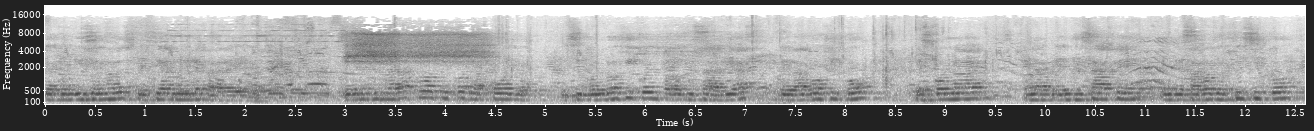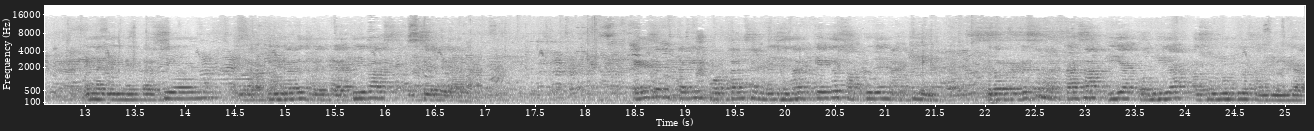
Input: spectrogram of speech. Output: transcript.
y acondicionado especialmente para ellos. Se destinará todo tipo de apoyo psicológico en todas sus áreas, pedagógico, escolar, en aprendizaje, en desarrollo físico, en alimentación, en actividades recreativas, etc. Es de vital importancia mencionar que ellos acuden aquí, pero regresan a casa día con día a su núcleo familiar.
